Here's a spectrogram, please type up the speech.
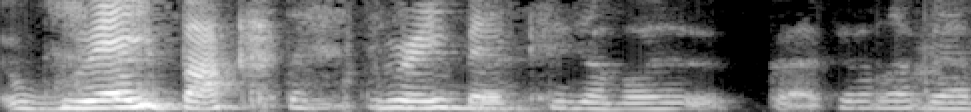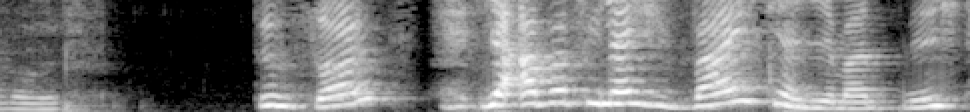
Greybuck. Das ist, Greyback. das ist dieser Wol Werwolf. Du sollst. Ja, aber vielleicht weiß ja jemand nicht,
